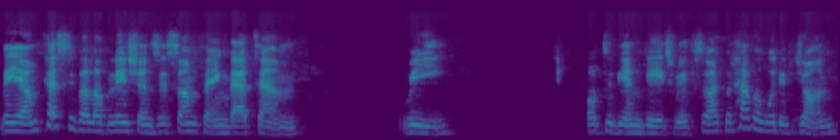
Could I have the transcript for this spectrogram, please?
the um, Festival of Nations is something that um, we ought to be engaged with. So I could have a word with John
